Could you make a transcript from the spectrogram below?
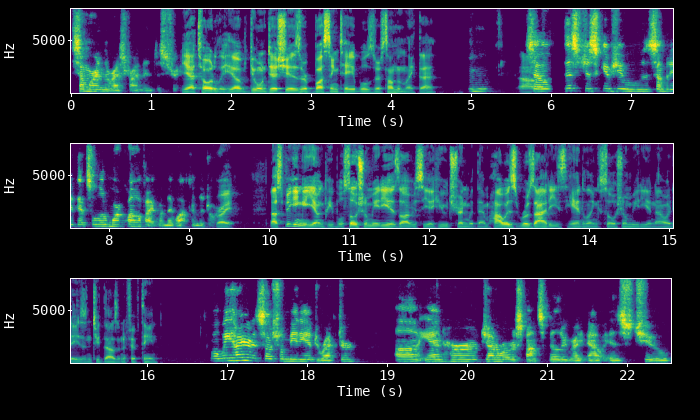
somewhere in the restaurant industry. Yeah, totally. You know, doing dishes or bussing tables or something like that. Mhm. Um, so this just gives you somebody that's a little more qualified when they walk in the door. Right. Now, speaking of young people, social media is obviously a huge trend with them. How is Rosati's handling social media nowadays in 2015? Well, we hired a social media director, uh, and her general responsibility right now is to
